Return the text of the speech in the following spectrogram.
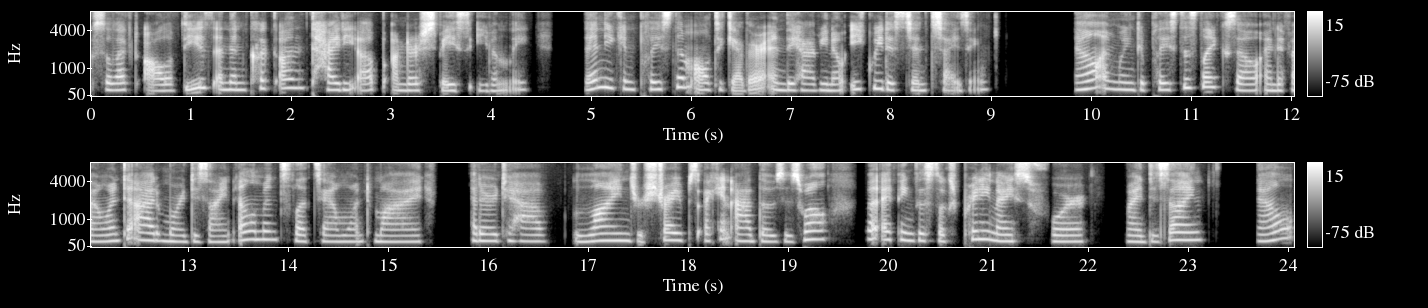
select all of these and then click on Tidy Up under Space Evenly. Then you can place them all together and they have, you know, equidistant sizing. Now I'm going to place this like so, and if I want to add more design elements, let's say I want my header to have lines or stripes, I can add those as well, but I think this looks pretty nice for my design. Now,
